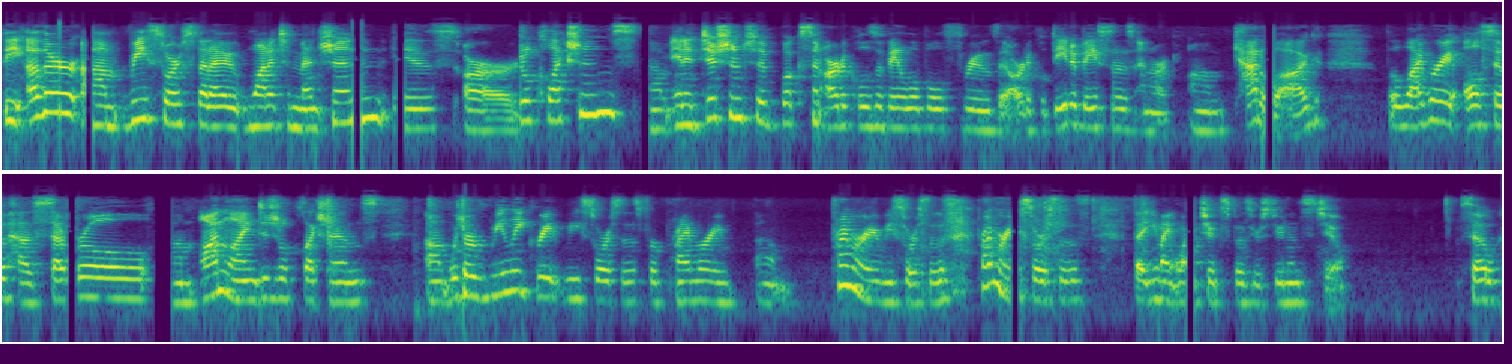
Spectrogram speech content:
The other um, resource that I wanted to mention is our digital collections. Um, in addition to books and articles available through the article databases and our um, catalog, the library also has several um, online digital collections, um, which are really great resources for primary um, primary resources, primary sources that you might want to expose your students to. So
